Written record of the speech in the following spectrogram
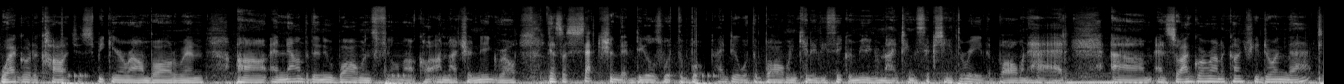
where I go to college and speaking around Baldwin. Uh, and now that the new Baldwin's film out called I'm Not Your Negro, there's a section that deals with the book. I deal with the Baldwin Kennedy secret meeting of 1963 that Baldwin had. Um, and so I go around the country doing that.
